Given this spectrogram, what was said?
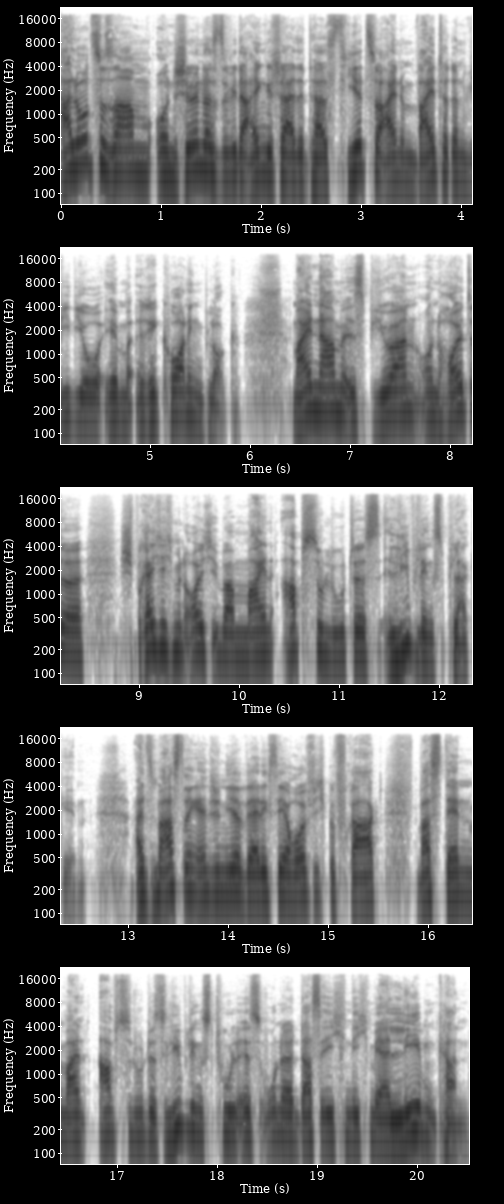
Hallo zusammen und schön, dass du wieder eingeschaltet hast hier zu einem weiteren Video im Recording-Blog. Mein Name ist Björn und heute spreche ich mit euch über mein absolutes Lieblingsplugin. Als Mastering Engineer werde ich sehr häufig gefragt, was denn mein absolutes Lieblingstool ist, ohne dass ich nicht mehr leben kann.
